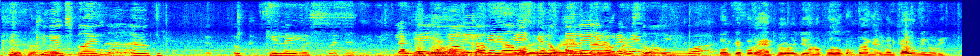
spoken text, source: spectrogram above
Can you explain that? I don't think. ¿Qué leyes? Las Las leyes- nuevas han cambiado que no pueden dar por Porque, por ejemplo, yo no puedo comprar en el mercado minorista,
